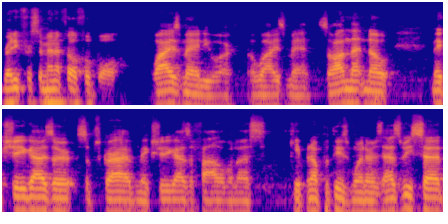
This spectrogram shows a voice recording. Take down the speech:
ready for some NFL football. Wise man, you are a wise man. So on that note, make sure you guys are subscribed. Make sure you guys are following us, keeping up with these winners. As we said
